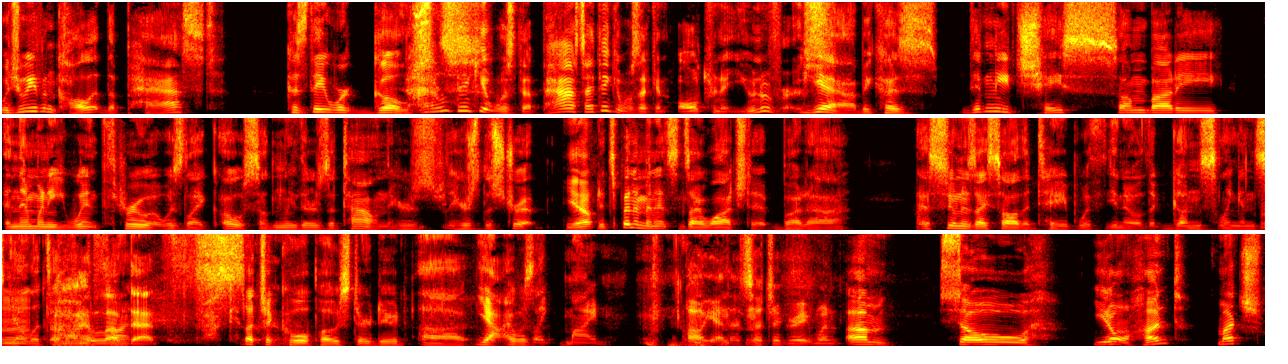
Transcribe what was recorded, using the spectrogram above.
Would you even call it the past? Because they were ghosts. I don't think it was the past. I think it was like an alternate universe. Yeah, because didn't he chase somebody? And then when he went through, it was like, oh, suddenly there's a town. Here's here's the strip. Yep. It's been a minute since I watched it, but uh, as soon as I saw the tape with you know the gunslinging skeleton Oh, on I the love that. Such a cool poster, dude. Uh, yeah, I was like, mine. Oh yeah, that's such a great one. Um, so you don't hunt much?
